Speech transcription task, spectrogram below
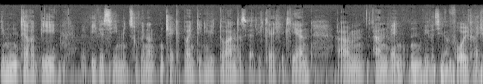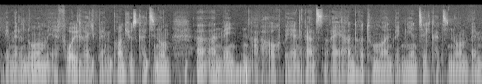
Immuntherapie, wie wir sie mit sogenannten Checkpoint-Inhibitoren, das werde ich gleich erklären, ähm, anwenden, wie wir sie erfolgreich beim Melanom, erfolgreich beim Bronchuskarzinom äh, anwenden, aber auch bei einer ganzen Reihe anderer Tumoren, beim Nierenzellkarzinom, beim,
